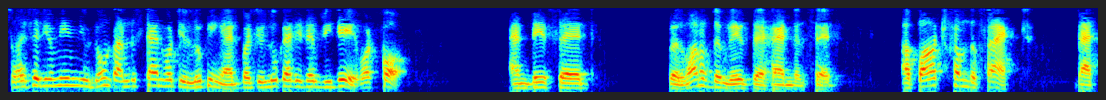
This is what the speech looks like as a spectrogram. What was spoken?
So I said, you mean you don't understand what you're looking at, but you look at it every day. What for? And they said, well, one of them raised their hand and said, apart from the fact that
